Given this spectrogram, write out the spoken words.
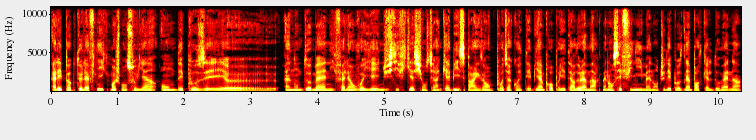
À l'époque de l'AFNIC, moi je m'en souviens, on déposait euh, un nom de domaine, il fallait envoyer une justification, c'est-à-dire un cabis par exemple, pour dire qu'on était bien propriétaire de la marque. Maintenant c'est fini, maintenant tu déposes n'importe quel domaine.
